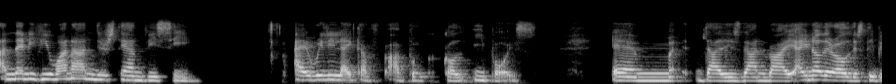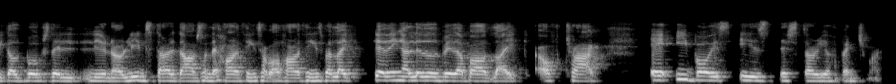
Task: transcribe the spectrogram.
And then if you want to understand VC, I really like a, a book called eBoys. Um, that is done by I know they're all these typical books, the you know lean startups and the hard things about hard things, but like getting a little bit about like off track. Uh, eBoys is the story of Benchmark.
